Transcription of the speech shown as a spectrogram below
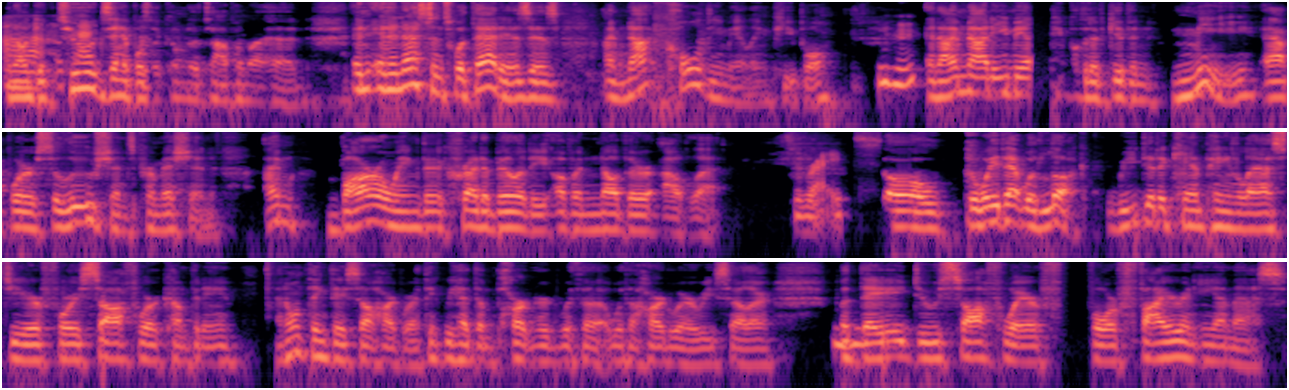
And I'll Uh, give two examples that come to the top of my head. And, and in essence, what that is, is I'm not cold emailing people Mhm. and I'm not emailing people that have given me, Appware Solutions, permission. I'm borrowing the credibility of another outlet. Right. So the way that would look, we did a campaign last year for a software company. I don't think they sell hardware. I think we had them partnered with a with a hardware reseller, but Mhm. they do software for fire and EMS.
